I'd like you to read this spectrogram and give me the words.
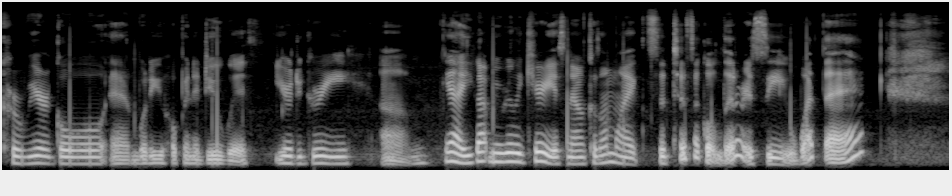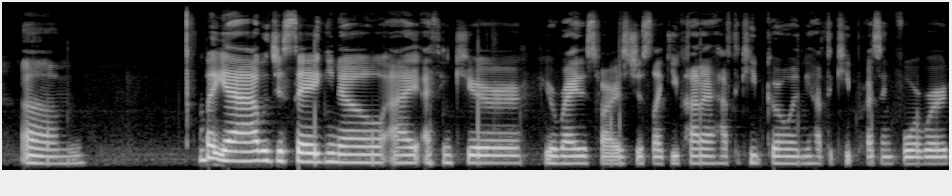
career goal, and what are you hoping to do with your degree. Um, yeah, you got me really curious now because I'm like, statistical literacy, what the heck? Um, but yeah, I would just say, you know, I, I think you're you're right as far as just like you kind of have to keep growing, you have to keep pressing forward.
